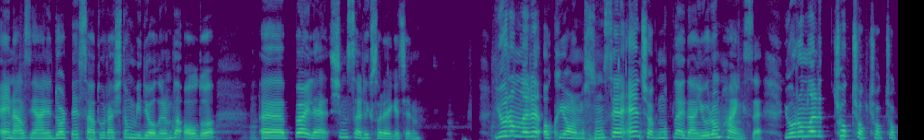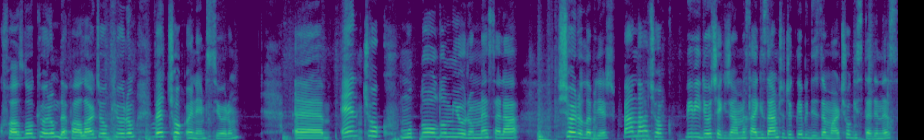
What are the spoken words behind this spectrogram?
en az yani 4-5 saat uğraştığım videolarım da oldu Ee, böyle şimdi sıradaki soruya geçelim Yorumları okuyor musun? Seni en çok mutlu eden yorum hangisi? Yorumları çok çok çok çok fazla okuyorum, defalarca okuyorum ve çok önemsiyorum. Ee, en çok mutlu olduğum yorum mesela şöyle olabilir. Ben daha çok bir video çekeceğim. Mesela Gizem Çocuk'ta bir dizim var. Çok istediniz.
